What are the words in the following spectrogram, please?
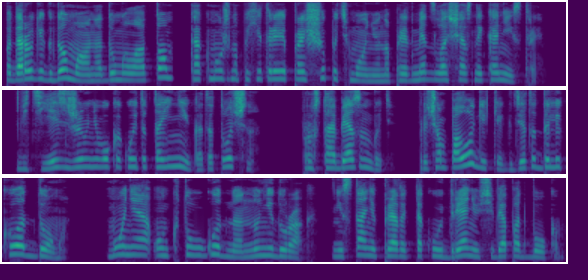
По дороге к дому она думала о том, как можно похитрее прощупать Моню на предмет злосчастной канистры. Ведь есть же у него какой-то тайник, это точно. Просто обязан быть. Причем по логике где-то далеко от дома. Моня, он кто угодно, но не дурак. Не станет прятать такую дрянь у себя под боком.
